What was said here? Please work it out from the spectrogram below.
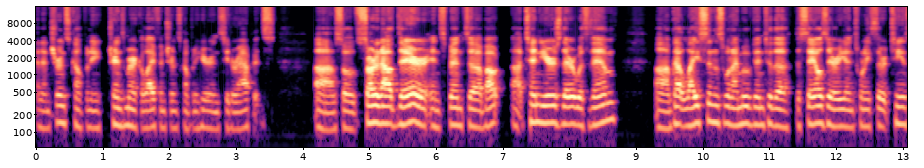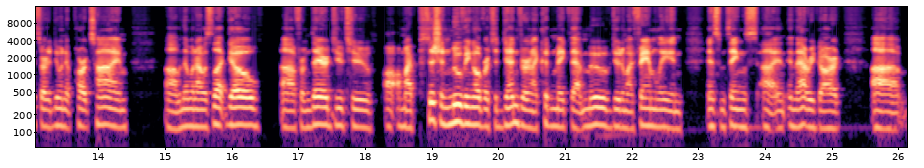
an insurance company Transamerica Life Insurance Company here in Cedar Rapids. Uh, so started out there and spent uh, about uh, 10 years there with them. Um, got licensed when I moved into the the sales area in 2013 started doing it part-time. Um, and then when I was let go uh, from there due to uh, my position moving over to Denver, and I couldn't make that move due to my family and and some things uh, in, in, that regard. Um,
